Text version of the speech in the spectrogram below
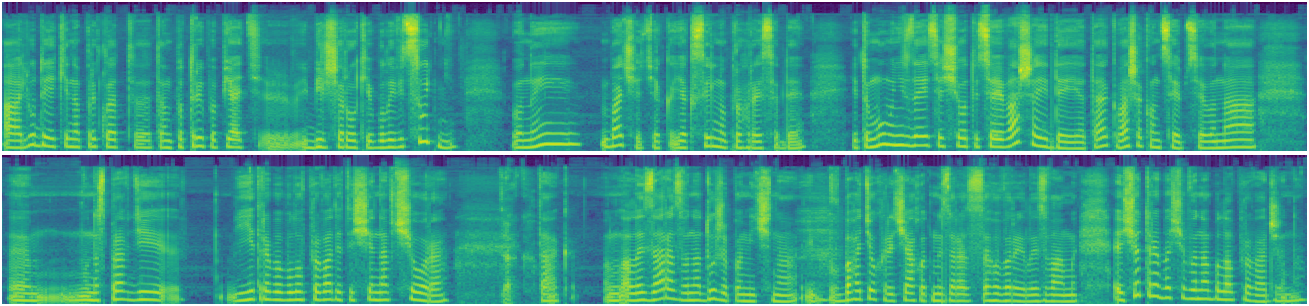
А люди, які, наприклад, там по 3, по 5 і більше років були відсутні, вони бачать, як, як сильно прогрес іде. І тому мені здається, що от ця і ваша ідея, так, ваша концепція, вона ем, ну, насправді її треба було впровадити ще на вчора. Так. Так. Але зараз вона дуже помічна. І в багатьох речах, от ми зараз говорили з вами. Е, Що треба, щоб вона була впроваджена?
